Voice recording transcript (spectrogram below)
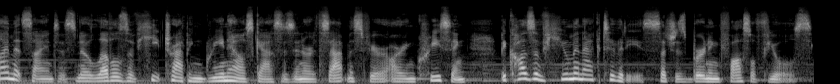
Climate scientists know levels of heat trapping greenhouse gases in Earth's atmosphere are increasing because of human activities such as burning fossil fuels.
